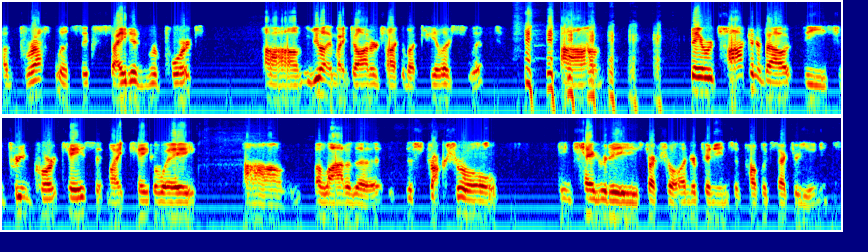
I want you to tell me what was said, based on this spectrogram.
a breathless, excited report. Um, you know, like my daughter talking about Taylor Swift. Um, they were talking about the Supreme Court case that might take away um, a lot of the, the structural integrity, structural underpinnings of public sector unions.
